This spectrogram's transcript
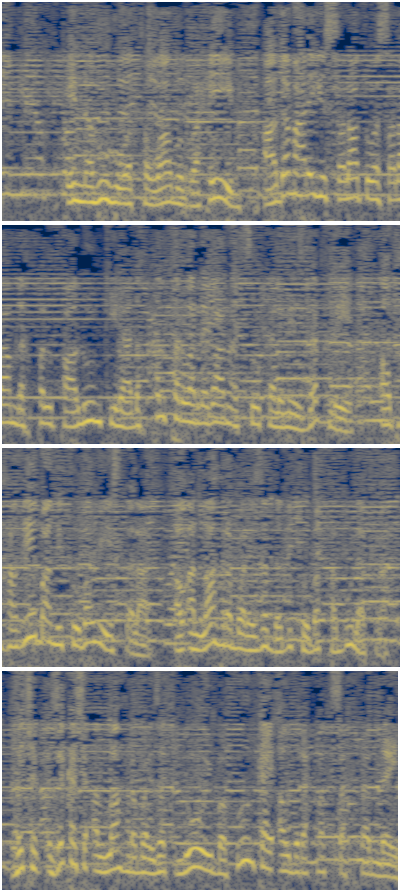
انه هو التواب الرحیم آدم علیه السلام وسلام له خپل پالونکي نه د خپل پروردګار نه څو کلمې زده کړې او په هغې باندې توبه ویستله او الله رب العزت د ده توبه قبوله کړه ځکه چې الله رب العزت لوی بخښونکی او د رحمت څښتن دی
